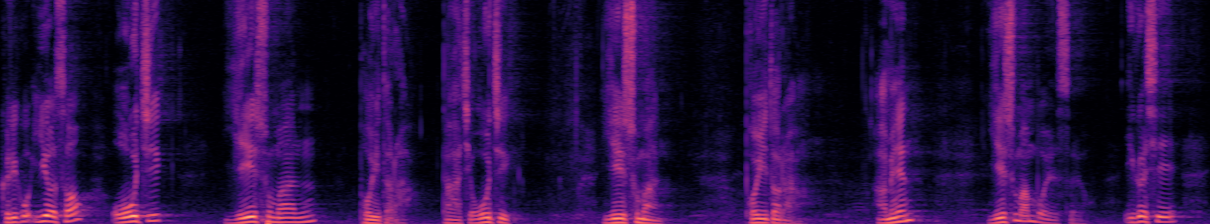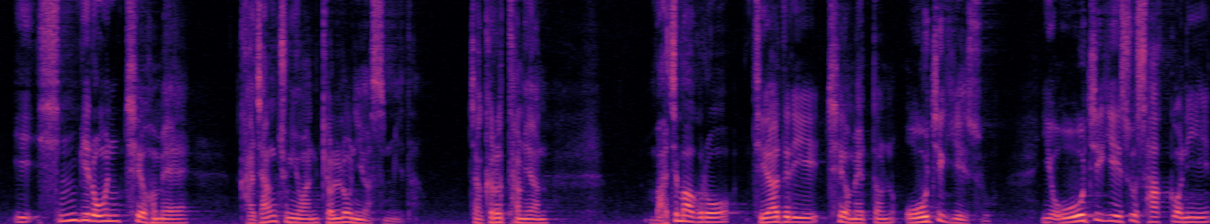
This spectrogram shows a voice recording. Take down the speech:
그리고 이어서 오직 예수만 보이더라. 다 같이 오직 예수만 보이더라. 아멘. 예수만 보였어요. 이것이 이 신비로운 체험의 가장 중요한 결론이었습니다. 자, 그렇다면 마지막으로 제 아들이 체험했던 오직 예수, 이 오직 예수 사건이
